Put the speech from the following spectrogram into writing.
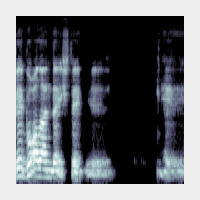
ve bu alanda işte e, e,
